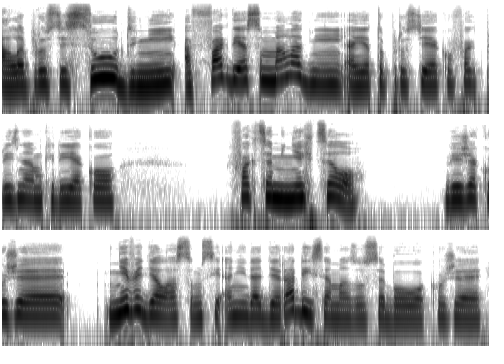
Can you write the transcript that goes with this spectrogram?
Ale proste sú dni a fakt, ja som mala dni a ja to proste ako fakt priznám, kedy ako fakt sa mi nechcelo. Vieš, akože nevedela som si ani dať rady sama so sebou, akože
